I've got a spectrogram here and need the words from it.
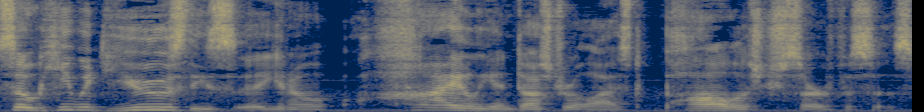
So he would use these, uh, you know, highly industrialized, polished surfaces.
